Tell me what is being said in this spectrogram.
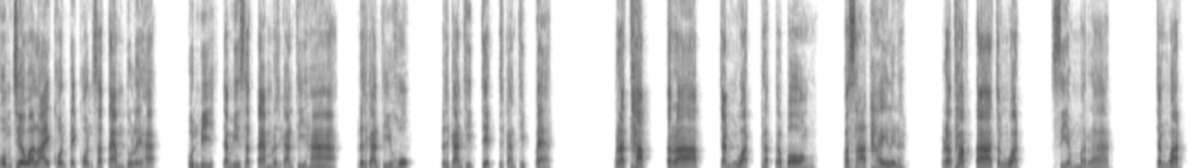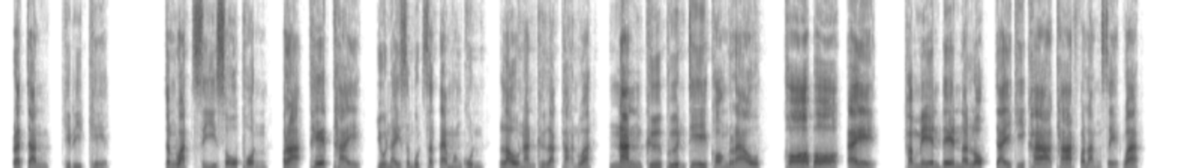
ผมเชื่อว่าหลายคนไปค้นสแตมดูเลยฮะคุณมีจะมีสแตมรัชกาลที่ 5 รัชกาลที่ 6 รัชกาลที่ 7 รัชกาลที่ 8 ประทับตราจังหวัดพระตะบอง ภาษาไทยเลยนะ ประทับตาจังหวัดเสียมราช จังหวัดประจันคีรีเขต จังหวัดศรีโสพล ประเทศไทยอยู่ในสมุดสแตมของคุณ เหล่านั้นคือหลักฐานว่า นั่นคือพื้นที่ของเรา ขอบอกไอ้เขมรเดนนรกใจขี้ข้าทาสฝรั่งเศสว่า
